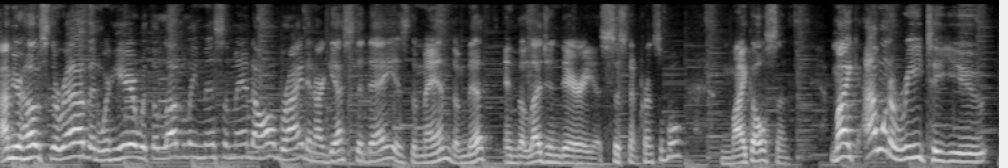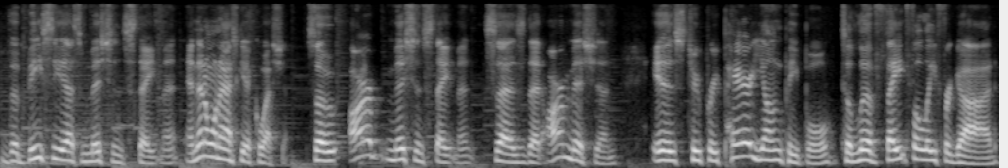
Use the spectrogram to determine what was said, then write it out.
I'm your host, The Rev, and we're here with the lovely Miss Amanda Albright, and our guest today is the man, the myth, and the legendary assistant principal, Mike Olson. Mike, I want to read to you the BCS mission statement, and then I want to ask you a question. So our mission statement says that our mission is to prepare young people to live faithfully for God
